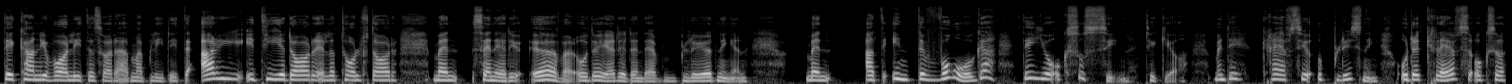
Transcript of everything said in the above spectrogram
det kan ju vara lite så att man blir lite arg i tio dagar eller tolv dagar, men sen är det över och då är det den där blödningen. Men att inte våga, det är ju också synd, tycker jag. Men det krävs ju upplysning och det krävs också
